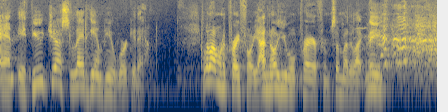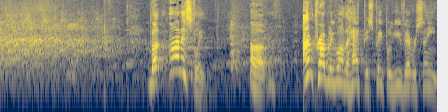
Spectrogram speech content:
And if you just let Him, He'll work it out. Well, I want to pray for you. I know you want prayer from somebody like me. but honestly, uh, I'm probably one of the happiest people you've ever seen.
